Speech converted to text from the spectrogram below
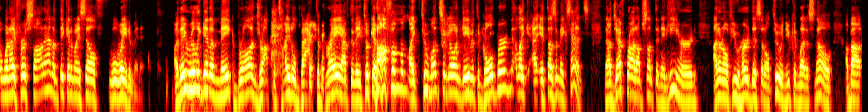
When I first saw that, I'm thinking to myself, well, wait a minute. Are they really going to make Braun drop the title back to Bray after they took it off him like two months ago and gave it to Goldberg? Like, uh, it doesn't make sense. Now, Jeff brought up something that he heard I don't know if you heard this at all too, and you can let us know about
